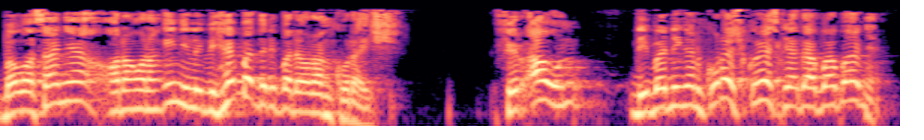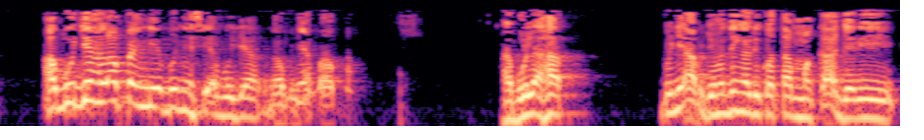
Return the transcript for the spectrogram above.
Bahwasanya orang-orang ini lebih hebat daripada orang Quraisy. Fir'aun dibandingkan Quraisy, Quraisy enggak ada apa-apanya. Abu Jahal apa yang dia punya si Abu Jahal? Enggak punya apa-apa. Abu Lahab Punya apa? Cuma tinggal di kota Mekah, jadi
